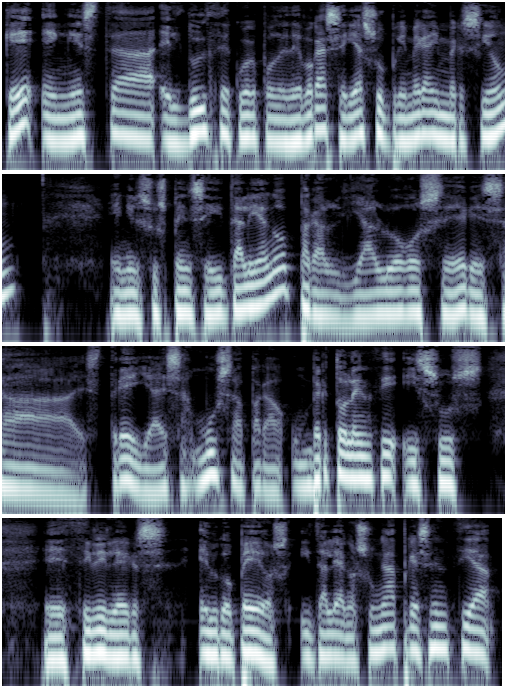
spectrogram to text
que en esta El dulce cuerpo de Débora sería su primera inmersión en el suspense italiano para ya luego ser esa estrella, esa musa para Umberto Lenzi y sus eh, thrillers europeos, italianos. Una presencia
